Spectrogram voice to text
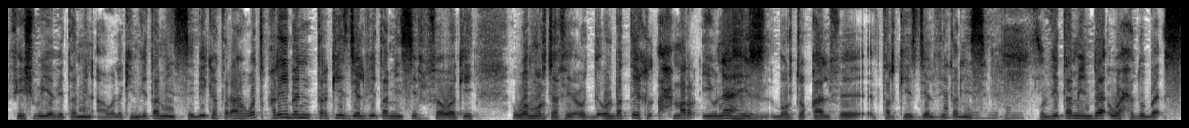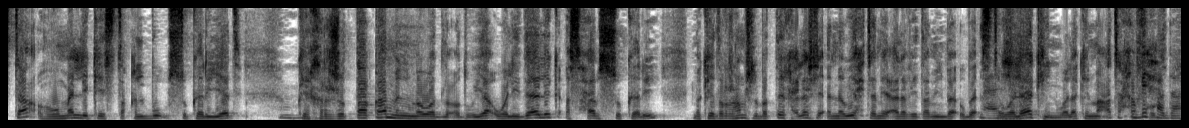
في شوية فيتامين أ ولكن فيتامين سي بكثرة هو تقريبا التركيز ديال الفيتامين سي في الفواكه هو مرتفع والبطيخ الأحمر يناهز البرتقال في التركيز ديال الفيتامين سي. والفيتامين باء واحد وباء ستة هما اللي كيستقلبوا السكريات وكيخرجوا الطاقة من المواد العضوية. ولذلك أصحاب السكري ما كيضرهمش البطيخ علاش؟ لأنه يحتوي على فيتامين باء وباء 6 ولكن ولكن مع تحفظ. بحذر.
